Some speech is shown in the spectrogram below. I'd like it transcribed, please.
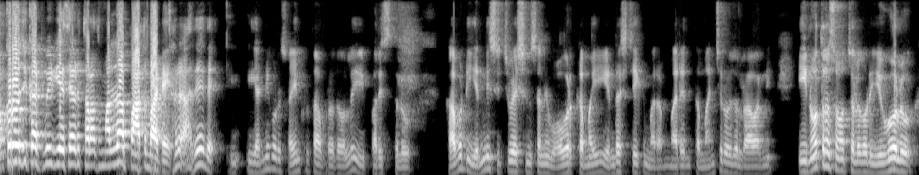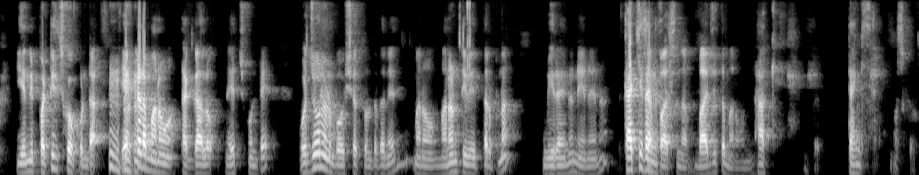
ఒక్క రోజు ట్వీట్ చేశాడు తర్వాత మళ్ళా పాత బాటే. అదే అదే. ఇవన్నీ కూడా స్వయంకృతాపరాధం వల్ల ఈ పరిస్థితులు కాబట్టి ఎన్ని సిచ్యువేషన్స్ అని ఓవర్కమ్ అయ్యి ఇండస్ట్రీకి మరి మరింత మంచి రోజులు రావాలని ఈ నూతన సంవత్సరంలో కూడా యుగోలు ఇవన్నీ పట్టించుకోకుండా ఎక్కడ మనం తగ్గాలో నేర్చుకుంటే ఉజ్వలన భవిష్యత్తు ఉంటుంది అనేది మనం మనం టీవీ తరపున మీరైనా నేనైనా ఖచ్చితంగా. బాధ్యత మనం ఉంది. ఓకే. Thank you sir. నమస్కారం.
